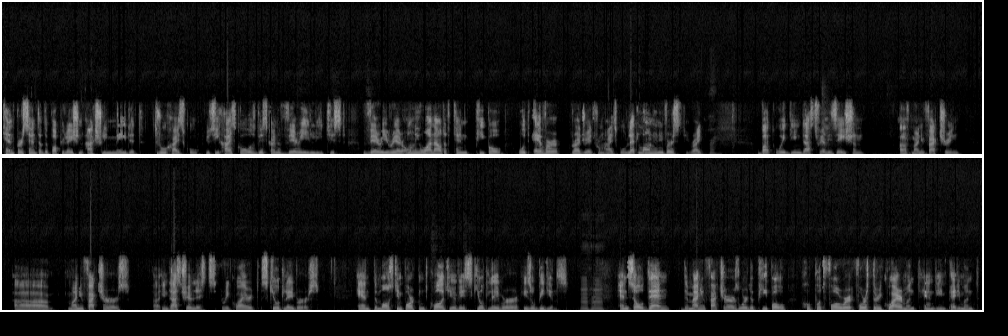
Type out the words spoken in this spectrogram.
10% of the population actually made it through high school. You see, high school was this kind of very elitist, very rare. Only one out of 10 people would ever graduate from high school, let alone university, right? Right. But with the industrialization of manufacturing, uh, manufacturers, uh, industrialists required skilled laborers. And the most important quality of a skilled laborer is obedience. Mm-hmm. And so then the manufacturers were the people who put forward forth the requirement and the impediment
